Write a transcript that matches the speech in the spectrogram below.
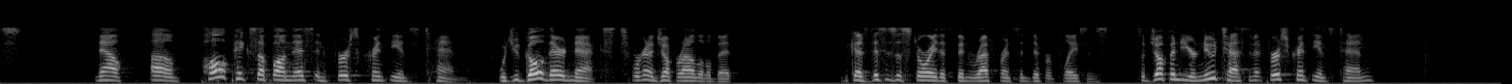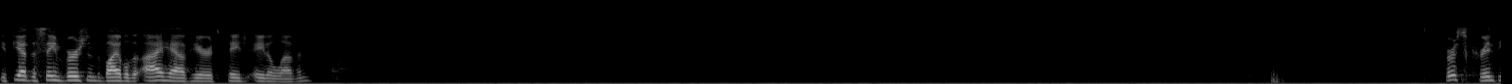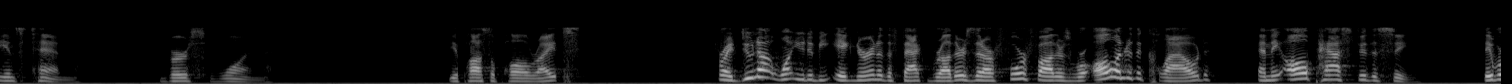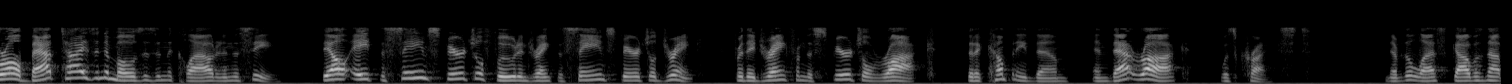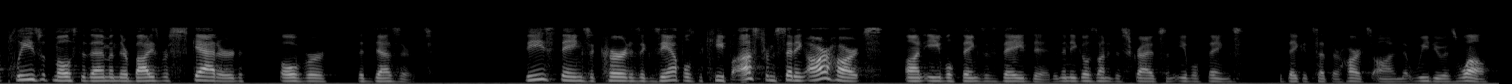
Now, um, Paul picks up on this in 1 Corinthians 10. Would you go there next? We're going to jump around a little bit because this is a story that's been referenced in different places. So jump into your New Testament, 1 Corinthians 10. If you have the same version of the Bible that I have here, it's page 811. First Corinthians 10, verse 1. The Apostle Paul writes, For I do not want you to be ignorant of the fact, brothers, that our forefathers were all under the cloud, and they all passed through the sea. They were all baptized into Moses in the cloud and in the sea. They all ate the same spiritual food and drank the same spiritual drink, for they drank from the spiritual rock that accompanied them, and that rock was Christ. Nevertheless, God was not pleased with most of them, and their bodies were scattered over the desert. These things occurred as examples to keep us from setting our hearts on evil things as they did. And then he goes on to describe some evil things that they could set their hearts on that we do as well.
